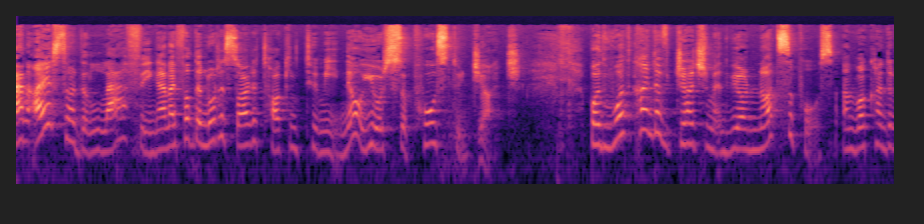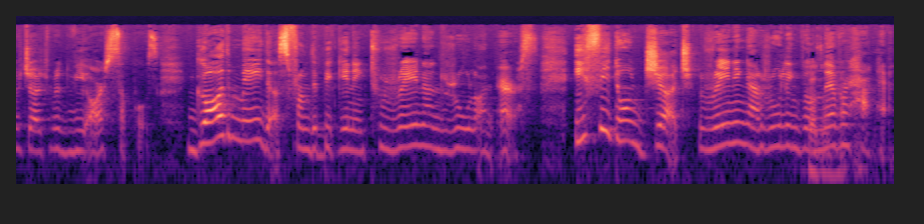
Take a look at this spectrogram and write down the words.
and i started laughing and i felt the lord started talking to me no you're supposed to judge but what kind of judgment we are not supposed and what kind of judgment we are supposed? God made us from the beginning to reign and rule on earth. If we don't judge reigning and ruling will Doesn't never happen.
